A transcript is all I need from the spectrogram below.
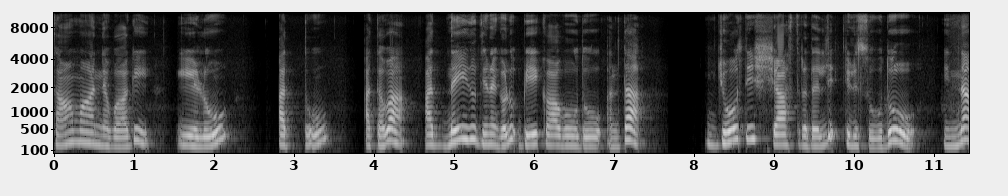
ಸಾಮಾನ್ಯವಾಗಿ ಏಳು, ಹತ್ತು ಅಥವಾ ಹದಿನೈದು ದಿನಗಳು ಬೇಕಾಗುವುದು ಅಂತ ಜ್ಯೋತಿಷ್ಶಾಸ್ತ್ರದಲ್ಲಿ ತಿಳಿಸುವುದು. ಇನ್ನು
